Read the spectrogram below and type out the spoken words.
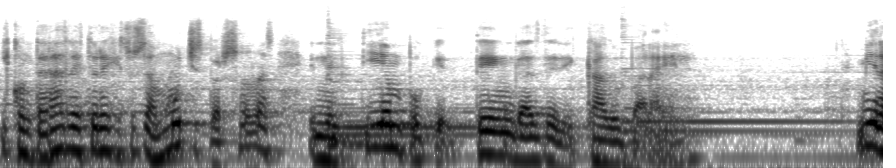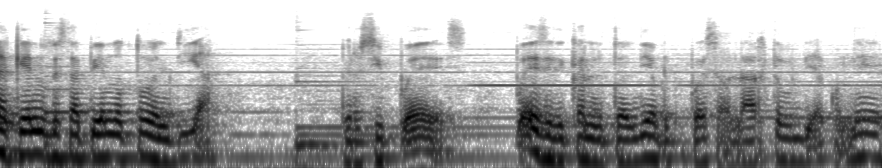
Y contarás la historia de Jesús a muchas personas en el tiempo que tengas dedicado para Él. Mira que Él no te está pidiendo todo el día, pero si puedes, puedes dedicarle todo el día porque puedes hablar todo el día con Él.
